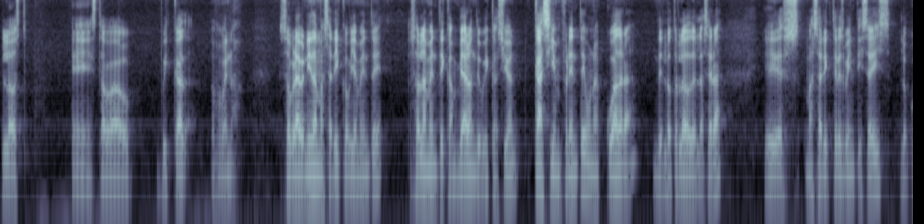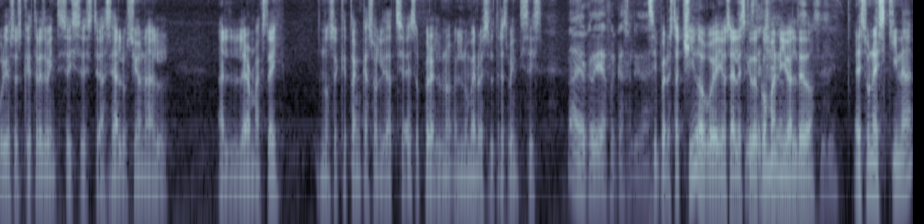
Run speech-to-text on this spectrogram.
Lost eh, estaba ubicada, bueno, sobre Avenida Masaryk, obviamente. Solamente cambiaron de ubicación casi enfrente, una cuadra del otro lado de la acera. Es Masaryk 326. Lo curioso es que 326 este, hace alusión al, al Air Max Day. No sé qué tan casualidad sea eso, pero el, número es el 326. No, yo creo que ya fue casualidad. Sí, pero está chido, güey. O sea, les Sí, quedó como chido. anillo al dedo. Sí, sí, sí. Es una esquina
